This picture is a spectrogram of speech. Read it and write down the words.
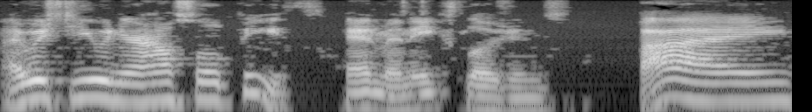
I wish you and your household peace and many explosions. Bye!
